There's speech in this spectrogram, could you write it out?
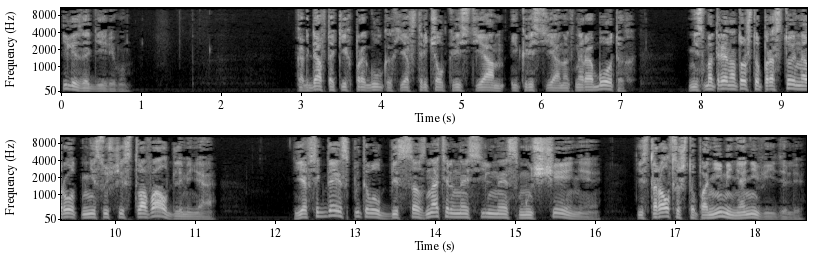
или за деревом. Когда в таких прогулках я встречал крестьян и крестьянок на работах, несмотря на то, что простой народ не существовал для меня, я всегда испытывал бессознательное сильное смущение и старался, чтобы они меня не видели.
